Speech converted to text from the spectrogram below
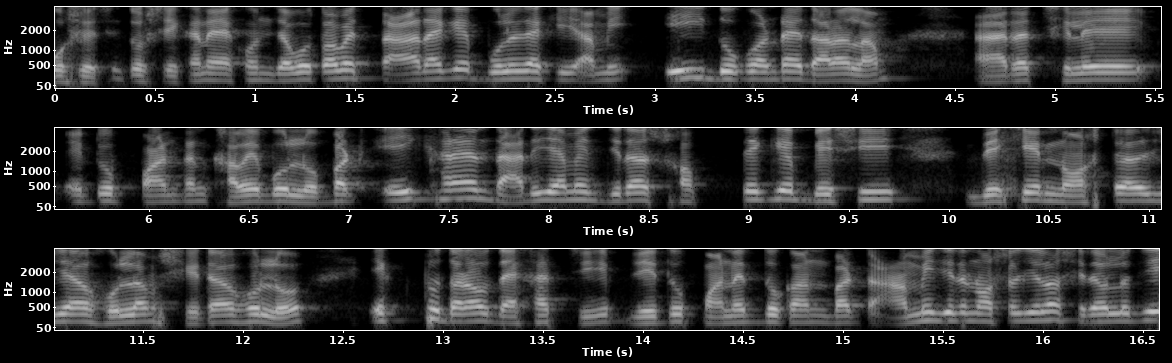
বসেছে। তো সেখানে এখন যাব। তবে তার আগে বলে রাখি, আমি এই দোকানটায় দাঁড়ালাম। আর একটা ছেলে একটু পান টান খাবে বলল। বাট এইখানে দাঁড়িয়ে আমি যেটা সব থেকে বেশি দেখে নস্টালজিয়া হলাম সেটা হলো, একটু দাঁড়াও দেখাচ্ছি, যেহেতু পানের দোকান বাট আমি যেটা নস্টালজিয়া হলাম সেটা হলো যে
